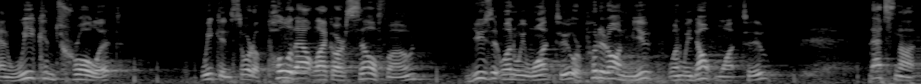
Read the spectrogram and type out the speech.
and we control it. We can sort of pull it out like our cell phone, use it when we want to, or put it on mute when we don't want to. That's not,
